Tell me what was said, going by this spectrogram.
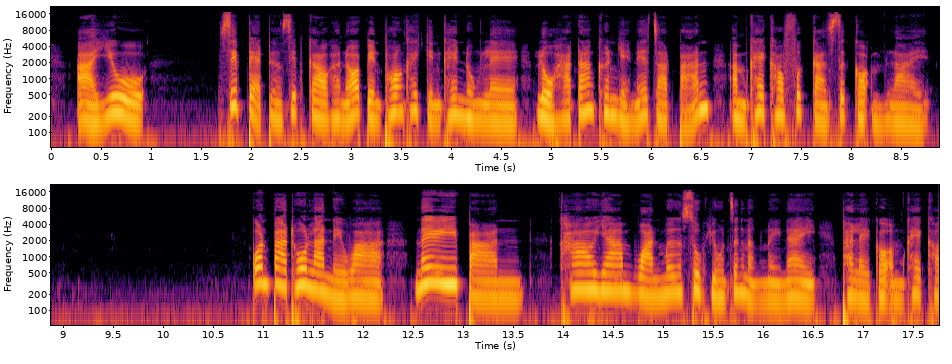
ำอายุ 18ถึง19 ค่ะเนาะ เป็นพ้องไข่กินไข่นงแล โลหะตั้งขึ้นใหญ่ในจาดปานอำไข่เข้าฝึกการซึกกาะอำลาย ก้นปลาโทลานในว่า ในปานข้าวยามหวานเมืองสุกยุงจังหนังในในภายไลก็อำไข่เข้า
